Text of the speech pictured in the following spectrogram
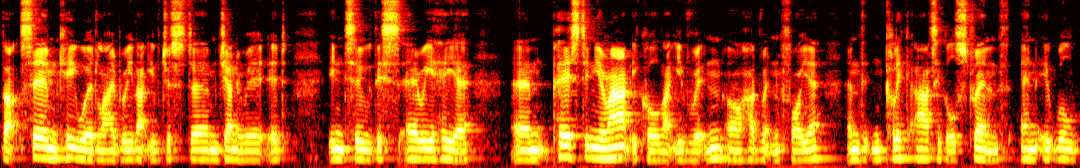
that same keyword library that you've just um, generated into this area here um, paste in your article that you've written or had written for you and then click article strength and it will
